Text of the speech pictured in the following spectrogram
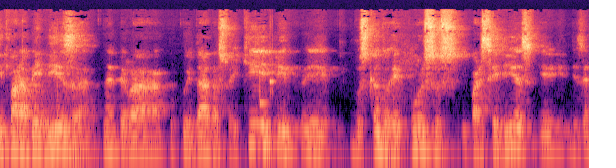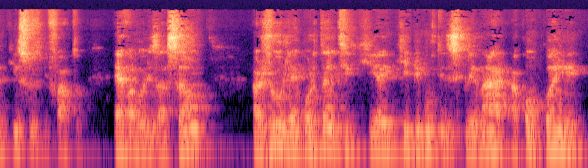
te parabeniza né, pela, por cuidar da sua equipe, buscando recursos e parcerias, e dizendo que isso, de fato, é valorização. A Júlia, é importante que a equipe multidisciplinar acompanhe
